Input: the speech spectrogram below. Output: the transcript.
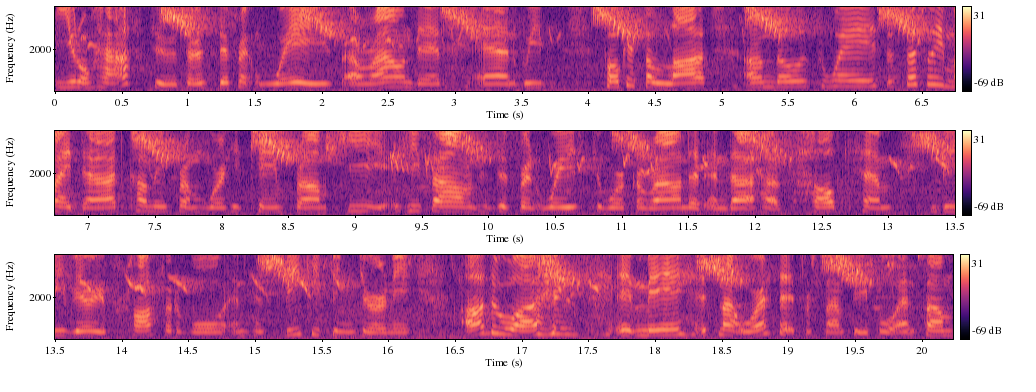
you don't have to. There's different ways around it and we focus a lot on those ways, especially my dad coming from where he came from. He, he found different ways to work around it and that has helped him be very profitable in his beekeeping journey. Otherwise, it may, it's not worth it for some people and some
